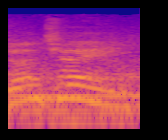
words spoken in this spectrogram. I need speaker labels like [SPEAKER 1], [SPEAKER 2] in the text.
[SPEAKER 1] John Chain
